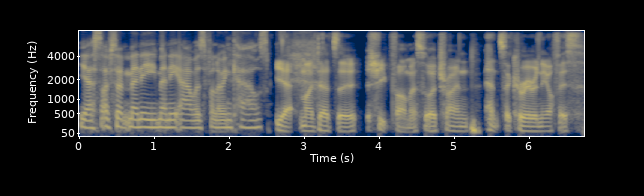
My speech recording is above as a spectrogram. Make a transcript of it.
Yes, I've spent many, many hours following cows. Yeah, my dad's a sheep farmer, so I try and hence a career in the office.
